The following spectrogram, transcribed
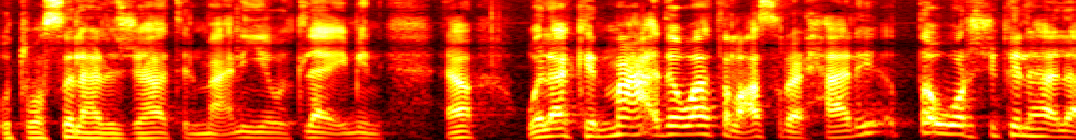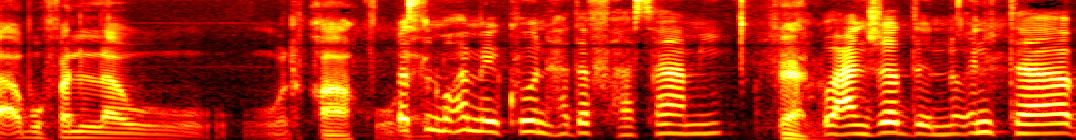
وتوصلها للجهات المعنية وتلاقي مين ها، ولكن مع أدوات العصر الحالي تطور شكلها لأبو فلة و- والقاق بس. المهم يكون هدفها سامي فعلا. وعن جد إنه أنت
